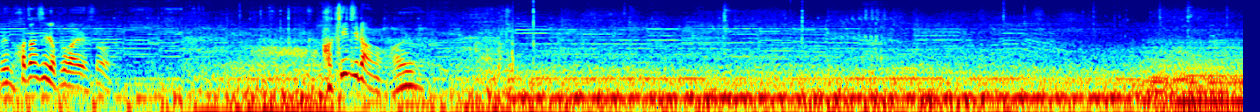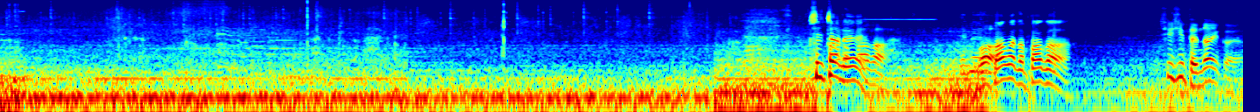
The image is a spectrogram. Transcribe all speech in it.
맨 화장실 옆으로 가야겠어 바뀌질 않아 아유 실자네. 빠가 와 빠가다 빠가. 70 된다니까요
